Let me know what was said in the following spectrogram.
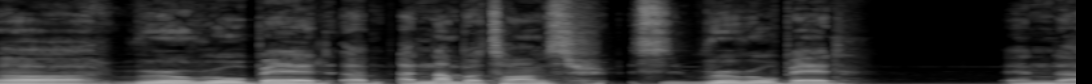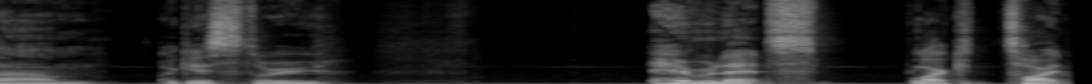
oh, real, real bad a, a number of times, real, real bad. And um, I guess through having that like tight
